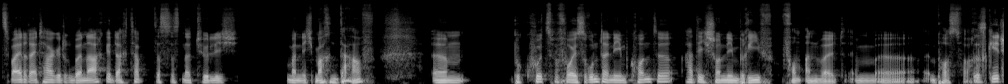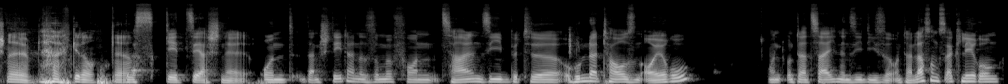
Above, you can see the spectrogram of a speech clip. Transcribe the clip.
zwei, drei Tage drüber nachgedacht habe, dass das natürlich man nicht machen darf. Ähm, kurz bevor ich es runternehmen konnte, hatte ich schon den Brief vom Anwalt im, äh, im Postfach. Das geht schnell, genau. Ja. Das geht sehr schnell. Und dann steht da eine Summe von, zahlen Sie bitte 100.000 Euro und unterzeichnen Sie diese Unterlassungserklärung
